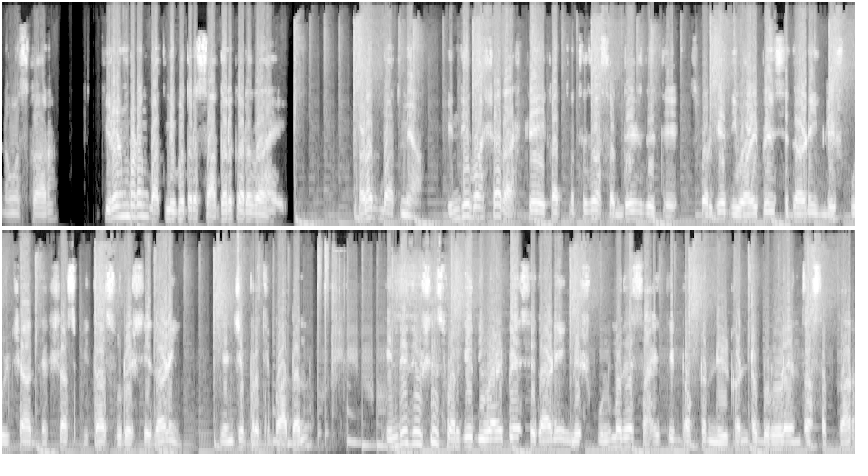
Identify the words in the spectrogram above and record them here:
नमस्कार. किरण भडंग बातमीपत्र सादर करत आहे. ठळक बातम्या. हिंदी भाषा राष्ट्रीय एकात्मतेचा संदेश देते. स्वर्गीय दिवाळीपेन शेदाणी इंग्लिश स्कूलच्या अध्यक्षा स्मिता सुरेश शेदाणी यांचे प्रतिपादन. हिंदी दिवशी स्वर्गीय दिवाळीपेन शेदाणी इंग्लिश स्कूलमध्ये साहित्यिक डॉक्टर निळकंठ बुरुळे यांचा सत्कार.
